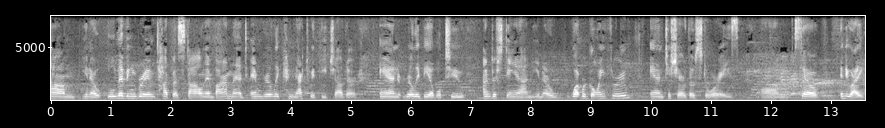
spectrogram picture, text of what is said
um, you know living room type of style and environment and really connect with each other and really be able to understand you know what we're going through and to share those stories um, so anyway,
